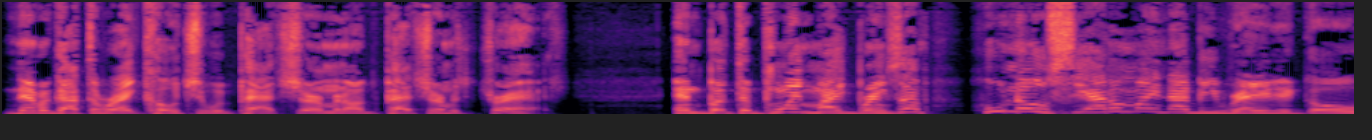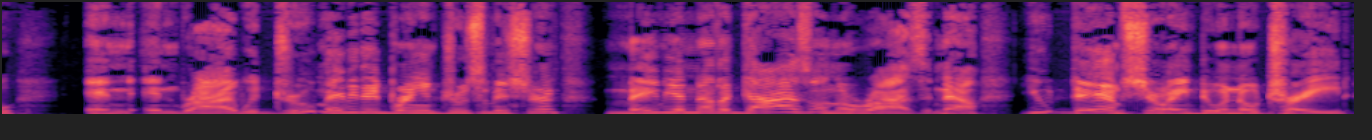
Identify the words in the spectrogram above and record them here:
Never got the right coaching with Pat Shurmur. Pat Shurmur's trash. And, but the point Mike brings up, who knows? Seattle might not be ready to go and, and ride with Drew. Maybe they bring in Drew some insurance. Maybe another guy's on the horizon. Now, you damn sure ain't doing no trade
